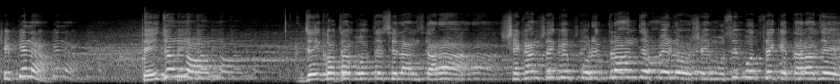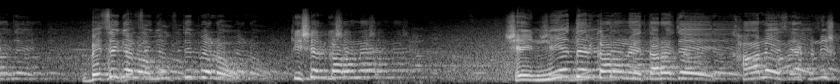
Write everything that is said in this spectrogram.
ঠিক কিনা এই জন্য যেই কথা বলতেছিলাম, তারা সেখান থেকে পরিত্রাণ যে পেল, সেই মুসিবত থেকে তারা যে বেঁচে গেল, মুক্তি পেল, কিসের কারণে? সেই নিয়েদের কারণে তারা যে খালেজ একনিষ্ঠ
